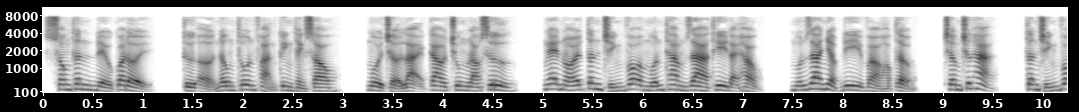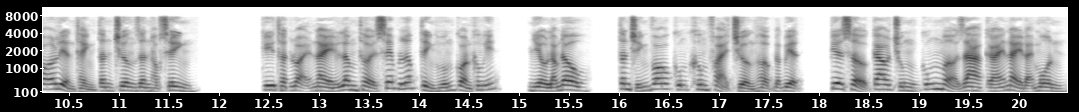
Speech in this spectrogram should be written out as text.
song thân đều qua đời, từ ở nông thôn phản kinh thành sau, ngồi trở lại cao trung lão sư, nghe nói tân chính võ muốn tham gia thi đại học, muốn gia nhập đi vào học tập, châm trước hạ, tân chính võ liền thành tân trương dân học sinh. Kỳ thật loại này lâm thời xếp lớp tình huống còn không ít, nhiều lắm đâu, tân chính võ cũng không phải trường hợp đặc biệt, kia sở cao trung cũng mở ra cái này đại môn,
